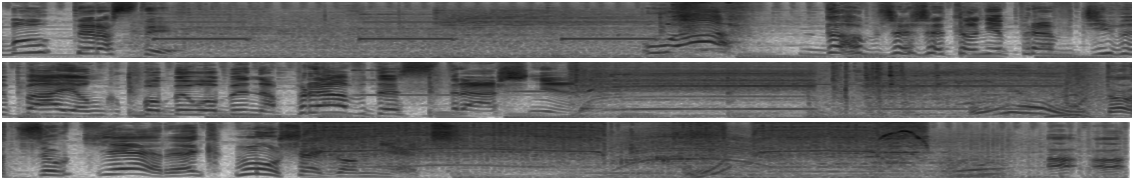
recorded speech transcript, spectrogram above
Rubble, teraz ty. Ła! Dobrze, że to nieprawdziwy pająk, bo byłoby naprawdę strasznie. Uuu, to cukierek. Muszę go mieć. A, a.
